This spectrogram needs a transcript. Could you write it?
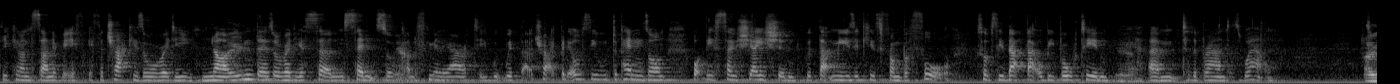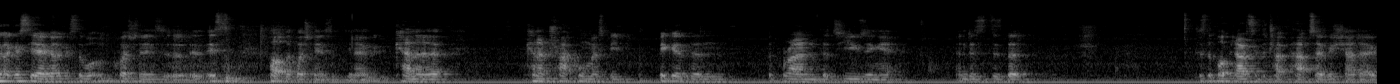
you can understand if, if, if a track is already known, there's already a certain sense of yeah. kind of familiarity with, with that track. But it obviously all depends on what the association with that music is from before. Because obviously that, that will be brought in yeah. um, to the brand as well. I, I guess yeah. I guess the, the question is uh, is part of the question is you know can a can a track almost be bigger than the brand that's using it, and does does the does the popularity of the track perhaps overshadow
